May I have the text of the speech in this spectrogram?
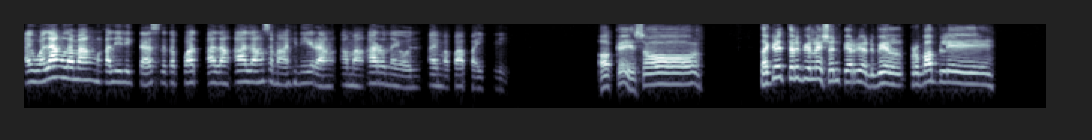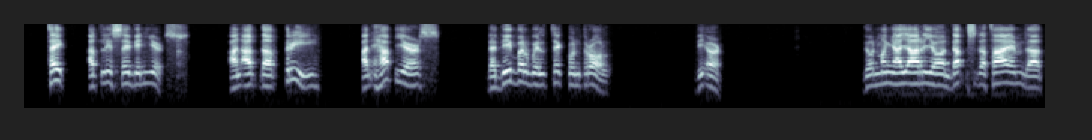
ay walang lamang makaliligtas na tapat alang-alang sa mga hinirang ang mga araw na yon ay mapapaikli. Okay, so the Great Tribulation period will probably take at least seven years. And at the three and a half years, the devil will take control the earth. Doon mangyayari yon. That's the time that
